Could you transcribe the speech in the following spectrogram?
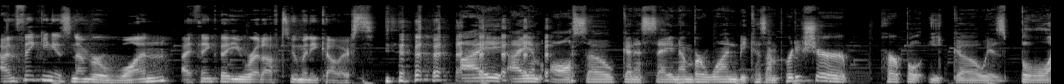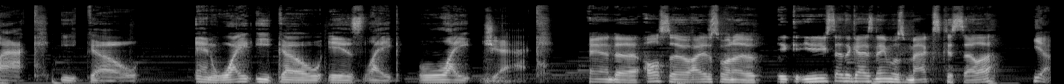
I'm thinking it's number one. I think that you read off too many colors. I I am also gonna say number one because I'm pretty sure purple eco is black eco, and white eco is like light Jak. and uh, also, I just want to. You said the guy's name was Max Casella. Yeah.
